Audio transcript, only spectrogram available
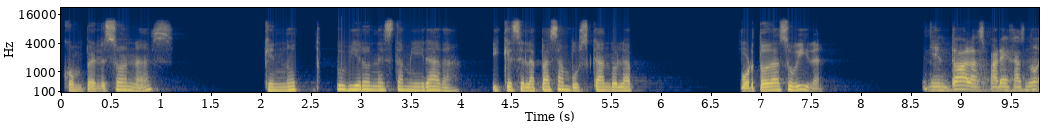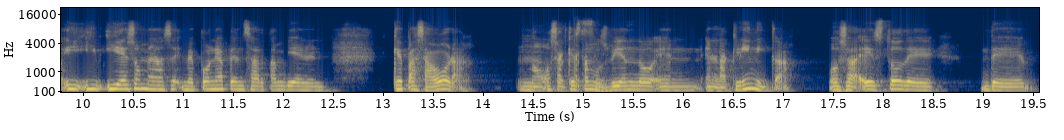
con personas que no tuvieron esta mirada y que se la pasan buscándola por toda su vida? Y en todas las parejas, ¿no? Y, y, eso me hace, me pone a pensar también en qué pasa ahora, ¿no? O sea, qué estamos viendo en, en la clínica. O sea, esto de, de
